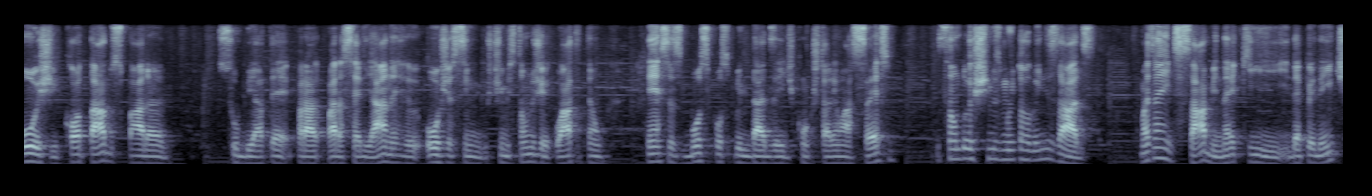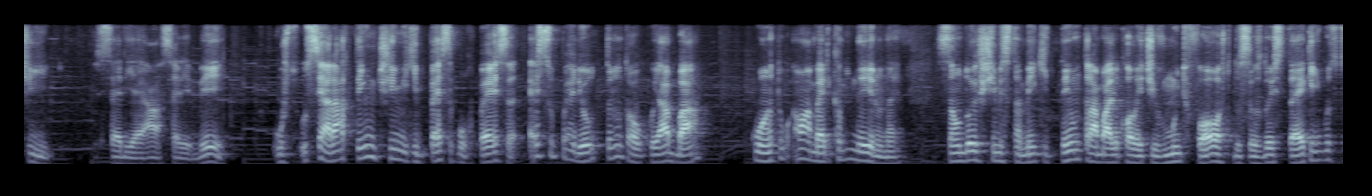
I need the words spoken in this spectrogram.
hoje cotados para subir até para, a Série A, né? Hoje, assim, os times estão no G4, então tem essas boas possibilidades aí de conquistarem um acesso. E são dois times muito organizados. Mas a gente sabe, né, que independente de Série A, Série B, o, o Ceará tem um time que, peça por peça, é superior tanto ao Cuiabá quanto ao América Mineiro, né? São dois times também que têm um trabalho coletivo muito forte dos seus dois técnicos,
